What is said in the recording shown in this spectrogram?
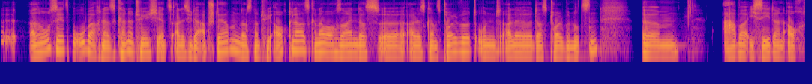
äh, also man muss jetzt beobachten. Also es kann natürlich jetzt alles wieder absterben, das ist natürlich auch klar. Es kann aber auch sein, dass äh, alles ganz toll wird und alle das toll benutzen. Ähm, aber ich sehe dann auch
